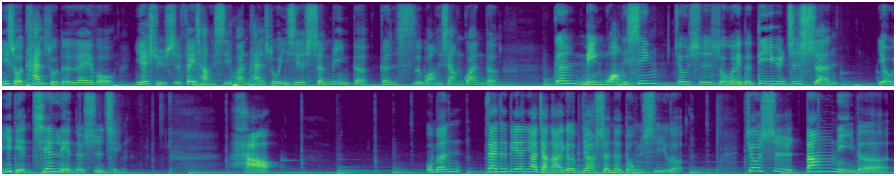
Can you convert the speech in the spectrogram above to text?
你所探索的 level。也许是非常喜欢探索一些神秘的、跟死亡相关的、跟冥王星，就是所谓的地狱之神，有一点牵连的事情。好，我们在这边要讲到一个比较深的东西了，就是当你的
